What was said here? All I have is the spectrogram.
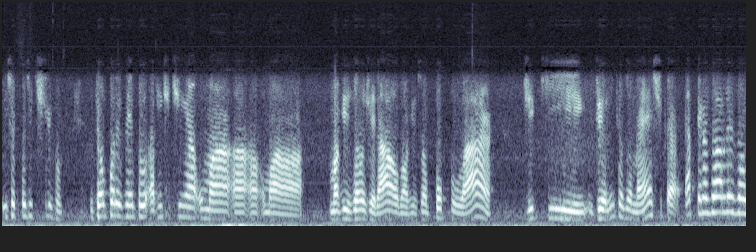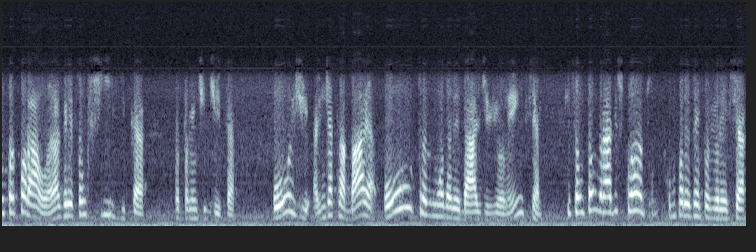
Isso é positivo. Então, por exemplo, a gente tinha uma, uma, uma visão geral, uma visão popular de que violência doméstica é apenas uma lesão corporal, é uma agressão física propriamente dita. Hoje, a gente já trabalha outras modalidades de violência que são tão graves quanto, como por exemplo a violência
